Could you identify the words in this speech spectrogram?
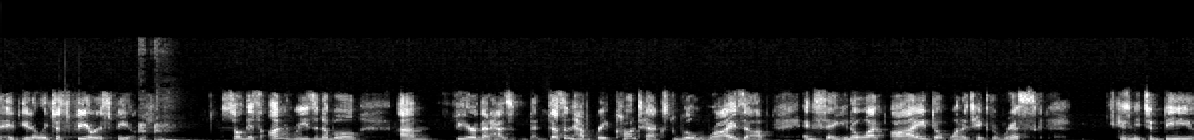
it, you know it just fear is fear. so this unreasonable um, fear that has that doesn't have great context will rise up and say, you know what, I don't want to take the risk, excuse me, to be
